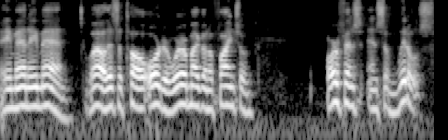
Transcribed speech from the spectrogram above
Amen, amen. Wow, that's a tall order. Where am I going to find some orphans and some widows?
